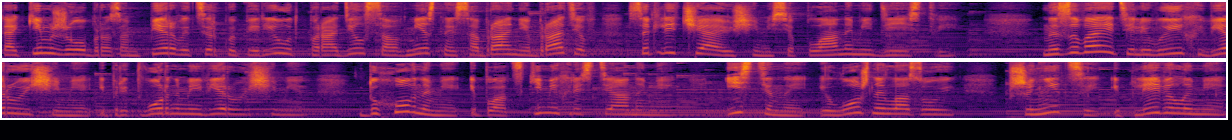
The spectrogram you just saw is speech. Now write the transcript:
Таким же образом, первый церквопериод породил совместные собрания братьев с отличающимися планами действий. Называете ли вы их верующими и притворными верующими, духовными и плотскими христианами, истинной и ложной лозой, пшеницей и плевелами,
